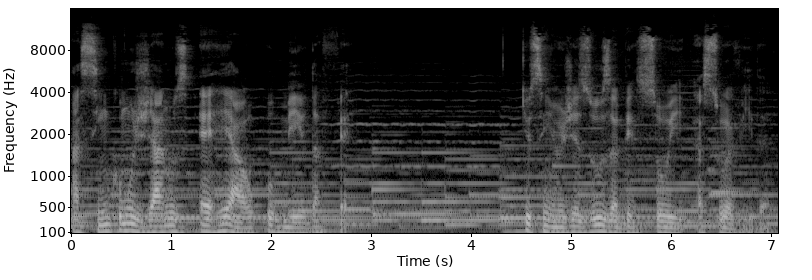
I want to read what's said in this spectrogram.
assim como já nos é real por meio da fé. Que o Senhor Jesus abençoe a sua vida.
